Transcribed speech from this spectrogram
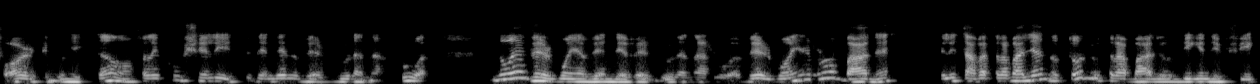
forte, bonitão. Eu falei, puxa, ele vendendo verdura na rua. Não é vergonha vender verdura na rua, vergonha é roubar, né? Ele estava trabalhando, todo o trabalho dignifica.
